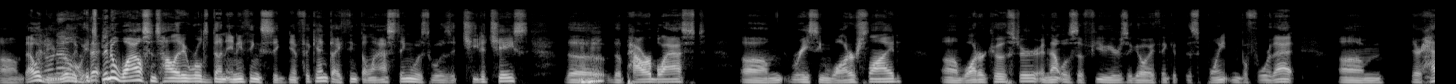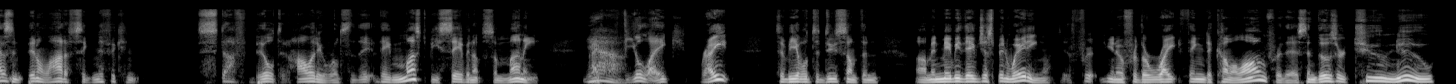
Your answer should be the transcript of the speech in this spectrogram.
Um, that would be really. know. It's That- been a while since Holiday World's done anything significant. I think the last thing was was a Cheetah Chase, the Mm-hmm. the Power Blast um, racing water slide, um, water coaster, and that was a few years ago. I think at this point, and before that, um, there hasn't been a lot of significant stuff built at Holiday World. So they, they must be saving up some money. yeah. I feel like, right? To be able to do something. Um, and maybe they've just been waiting for, you know, for the right thing to come along for this. And those are two new,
